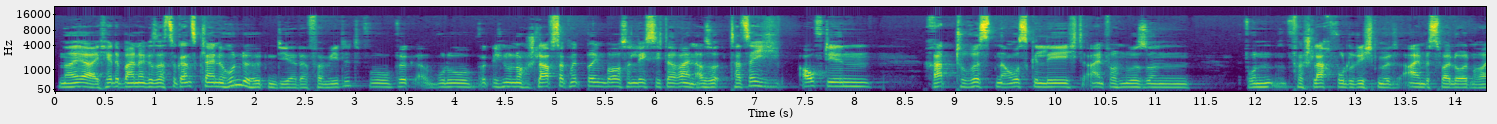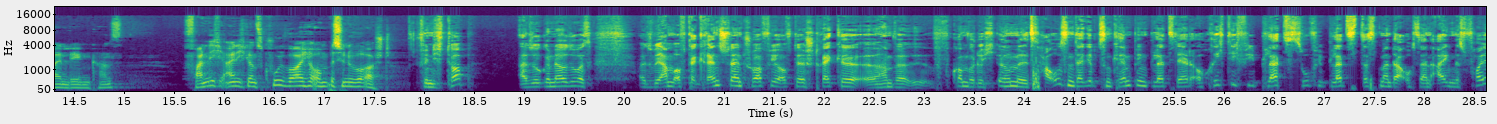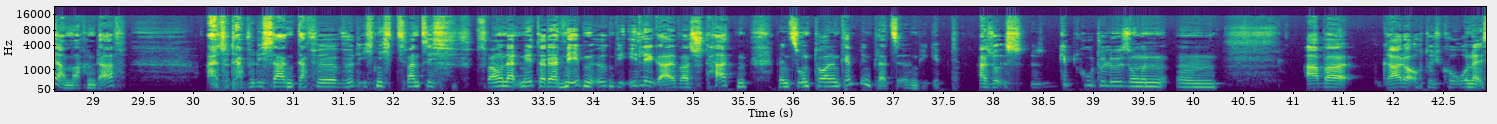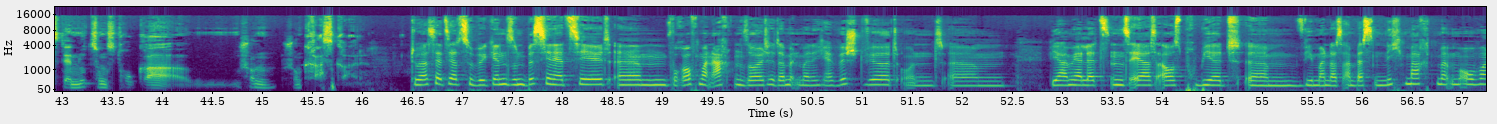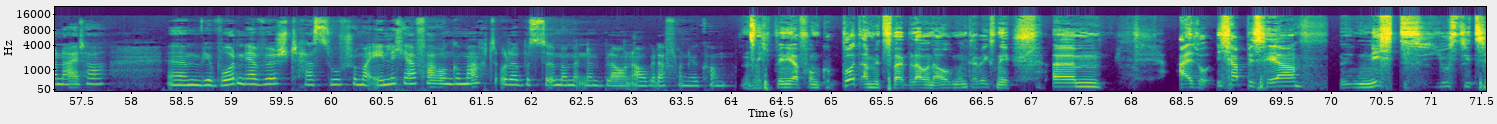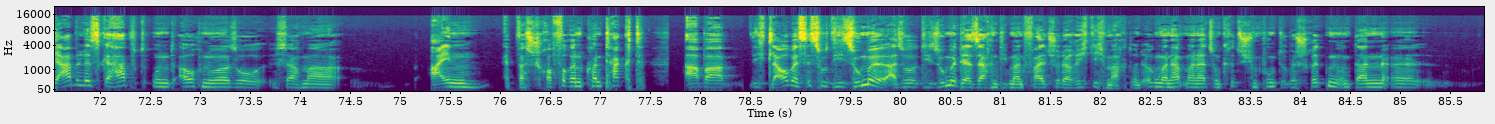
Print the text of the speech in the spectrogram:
naja, ich hätte beinahe gesagt, so ganz kleine Hundehütten, die er da vermietet, wo, wo du wirklich nur noch einen Schlafsack mitbringen brauchst und legst dich da rein. Also tatsächlich auf den Radtouristen ausgelegt, einfach nur so ein, so ein Verschlag, wo du dich mit ein bis zwei Leuten reinlegen kannst. Fand ich eigentlich ganz cool, war ich auch ein bisschen überrascht. Finde ich top. Also genau sowas. Also wir haben auf der Grenzstein Trophy auf der Strecke, äh, haben wir, kommen wir durch Irmelshausen, da gibt's einen Campingplatz, der hat auch richtig viel Platz, so viel Platz, dass man da auch sein eigenes Feuer machen darf. Also da würde ich sagen, dafür würde ich nicht 20, 200 Meter daneben irgendwie illegal was starten, wenn es so einen tollen Campingplatz irgendwie gibt. Also es gibt gute Lösungen, ähm, aber gerade auch durch Corona ist der Nutzungsdruck schon, schon krass gerade. Du hast jetzt ja zu Beginn so ein bisschen erzählt, ähm, worauf man achten sollte, damit man nicht erwischt wird. Und ähm, wir haben ja letztens erst ausprobiert, ähm, wie man das am besten nicht macht mit dem Overnighter. Ähm, wir wurden erwischt. Hast du schon mal ähnliche Erfahrungen gemacht oder bist du immer mit einem blauen Auge davon gekommen? Ich bin ja von Geburt an mit zwei blauen Augen unterwegs. Nee. Ähm, also, ich habe bisher nichts Justiziables gehabt und auch nur so, ich sag mal, einen etwas schrofferen Kontakt. Aber ich glaube, es ist so die Summe, also die Summe der Sachen, die man falsch oder richtig macht. Und irgendwann hat man halt so einen kritischen Punkt überschritten und dann äh,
